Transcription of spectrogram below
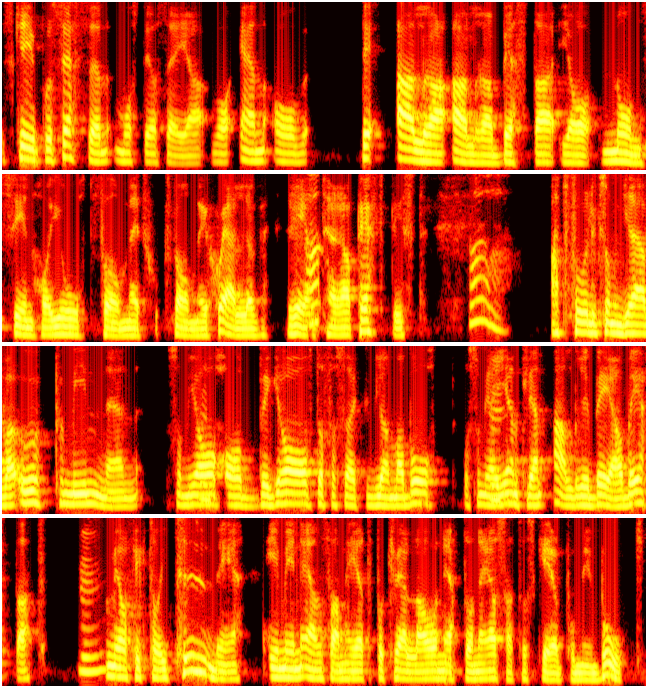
skrivprocessen måste jag säga var en av det allra, allra bästa jag någonsin har gjort för mig, för mig själv rent ja. terapeutiskt. Ah. Att få liksom gräva upp minnen som jag mm. har begravt och försökt glömma bort och som jag mm. egentligen aldrig bearbetat. Mm. Som jag fick ta itu med i min ensamhet på kvällar och nätter när jag satt och skrev på min bok.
